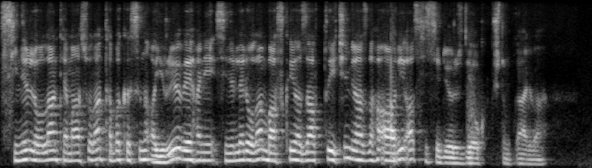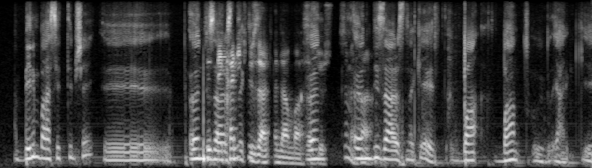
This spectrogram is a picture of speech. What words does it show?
sinirle olan teması olan tabakasını ayırıyor ve hani sinirleri olan baskıyı azalttığı için biraz daha ağrıyı az hissediyoruz diye okumuştum galiba. Benim bahsettiğim şey e, ön diz ağrısındaki mekanik düzeltmeden bahsediyorsunuz ön, değil mi? Ön ha. diz ağrısındaki evet ba, bant yani e,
